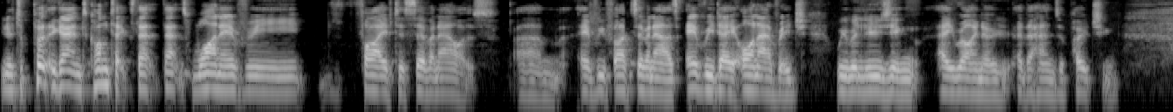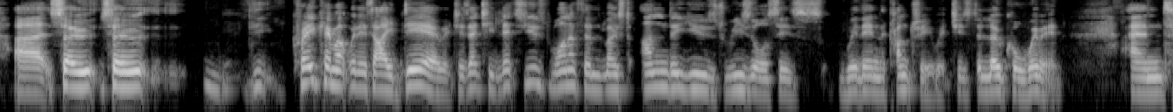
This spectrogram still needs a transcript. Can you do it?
you know, to put again into context, that that's one every five to seven hours. Um, every five to seven hours, every day on average, we were losing a rhino at the hands of poaching. Uh, so, so the, Craig came up with this idea, which is actually let's use one of the most underused resources within the country, which is the local women, and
